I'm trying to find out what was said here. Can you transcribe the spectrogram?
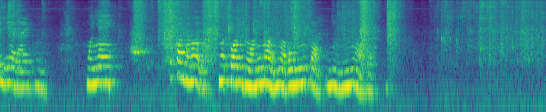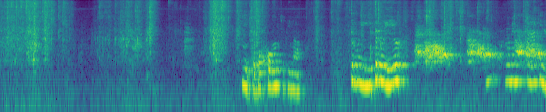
เป็นเป็นเนี่ยอะไรคุณหัวใหญ่ลูกก้อนมาหน่อยบ่เมื่อก่อนหัวนี่น้อยเนื้อบ่มีจ้ะอันนี้มีเนื้อจ้ะนี่กระบอกคมจ้ะพี่น้องตะลุยตะลุยอยู่มันเป็นปลากิน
